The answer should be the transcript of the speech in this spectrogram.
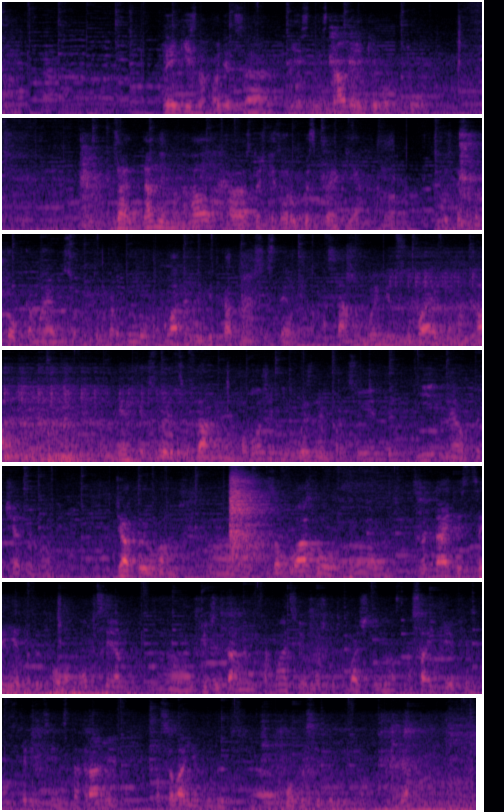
на якій знаходяться м'ясні страви, які ви готуєте. Далі, даний мангал е, з точки зору безпеки, е, допустимо, що топка має високу температуру, обладнаний відкатною системою. А саме ви відсуваєте мангал, він фіксується в даному положенні, ви з ним працюєте і не обпечете ноги. Дякую вам е, за увагу. Е, Звертайтесь, це є додаткова опція. Е, Більш детальну інформацію можете побачити у нас на сайті, Фейсбук, сторінці, Інстаграмі. Посилання будуть е, в описі до відео. Дякую.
